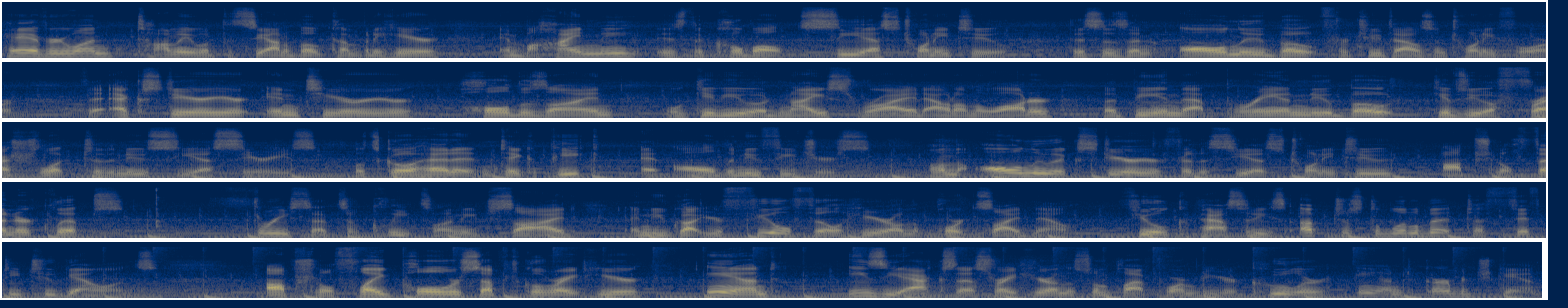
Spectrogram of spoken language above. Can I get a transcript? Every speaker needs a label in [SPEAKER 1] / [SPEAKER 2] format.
[SPEAKER 1] Hey everyone, Tommy with the Seattle Boat Company here, and behind me is the Cobalt CS22. This is an all new boat for 2024. The exterior, interior, hull design will give you a nice ride out on the water, but being that brand new boat gives you a fresh look to the new CS series. Let's go ahead and take a peek at all the new features. On the all new exterior for the CS22, optional fender clips, three sets of cleats on each side, and you've got your fuel fill here on the port side now. Fuel capacity is up just a little bit to 52 gallons. Optional flagpole receptacle right here, and easy access right here on the swim platform to your cooler and garbage can.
